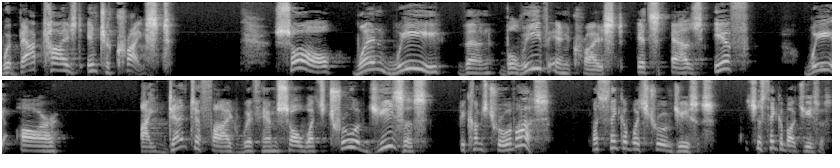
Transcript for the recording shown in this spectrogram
We're baptized into Christ. So, when we then believe in Christ, it's as if we are identified with Him, so what's true of Jesus becomes true of us. Let's think of what's true of Jesus. Let's just think about Jesus.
